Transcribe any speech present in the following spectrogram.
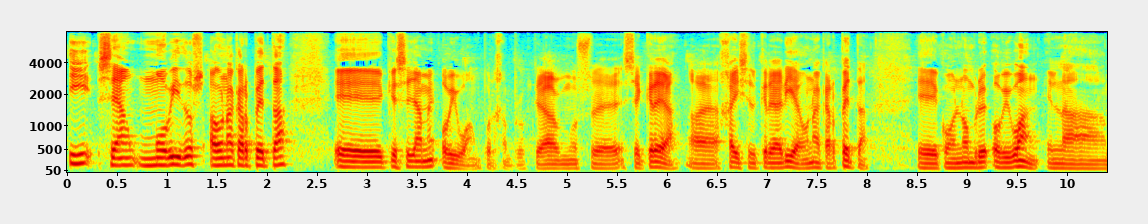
y sean movidos a una carpeta eh, que se llame Obi-Wan, por ejemplo. Creamos, eh, se crea, Heisel crearía una carpeta con el nombre Obi-Wan en la,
